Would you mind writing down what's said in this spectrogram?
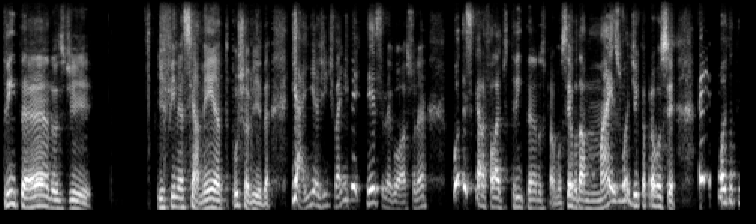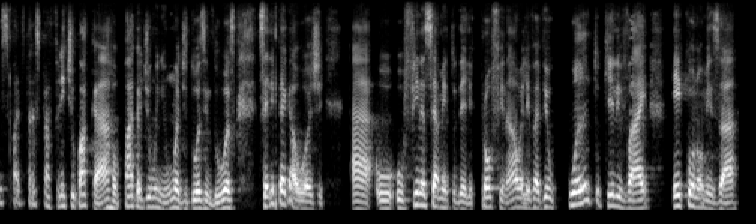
30 anos de de financiamento, puxa vida. E aí a gente vai inverter esse negócio, né? Quando esse cara falar de 30 anos para você, vou dar mais uma dica para você. Ele pode antecipar de trás para frente igual a carro, paga de uma em uma, de duas em duas. Se ele pegar hoje a, o, o financiamento dele pro final, ele vai ver o quanto que ele vai economizar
